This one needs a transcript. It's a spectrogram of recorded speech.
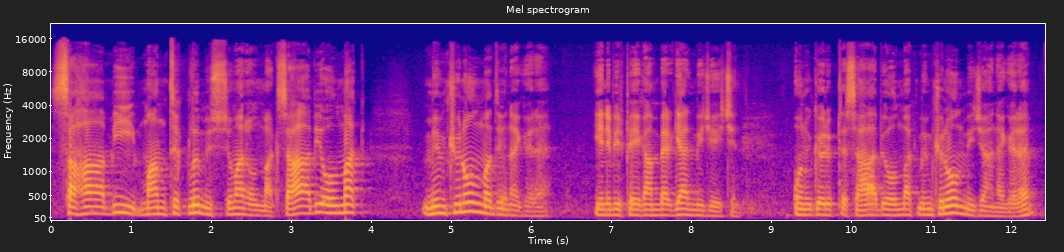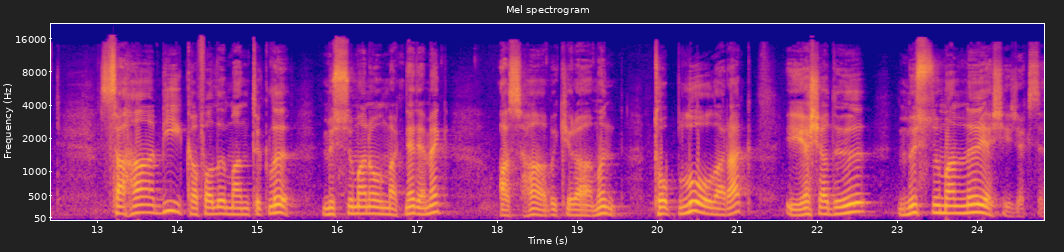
sahabi mantıklı Müslüman olmak? Sahabi olmak mümkün olmadığına göre yeni bir peygamber gelmeyeceği için onu görüp de sahabi olmak mümkün olmayacağına göre sahabi kafalı mantıklı Müslüman olmak ne demek? Ashab-ı kiramın toplu olarak yaşadığı Müslümanlığı yaşayacaksın.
